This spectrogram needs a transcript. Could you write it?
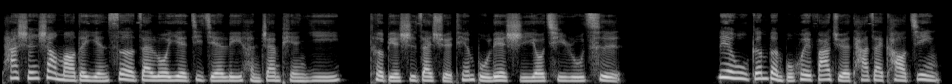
他身上毛的颜色在落叶季节里很占便宜，特别是在雪天捕猎时尤其如此。”猎物根本不会发觉它在靠近，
